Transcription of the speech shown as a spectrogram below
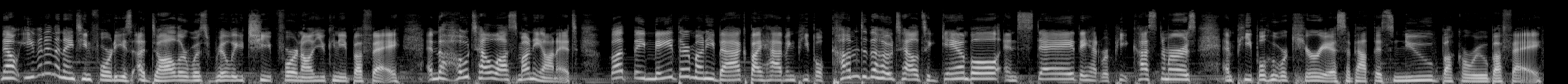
Now, even in the 1940s, a dollar was really cheap for an all you can eat buffet, and the hotel lost money on it. But they made their money back by having people come to the hotel to gamble and stay. They had repeat customers and people who were curious about this new buckaroo buffet.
